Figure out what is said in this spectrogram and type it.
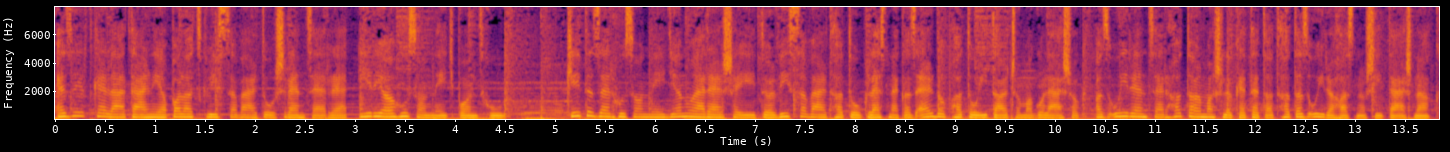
Ezért kell átállni a palack visszaváltós rendszerre, írja a 24.hu. 2024. január 1-től visszaválthatók lesznek az eldobható italcsomagolások, az új rendszer hatalmas löketet adhat az újrahasznosításnak.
